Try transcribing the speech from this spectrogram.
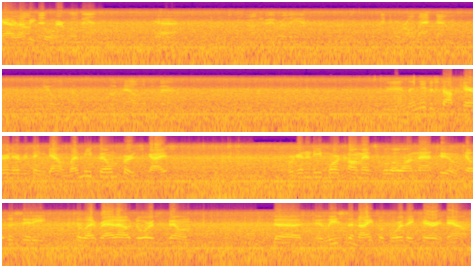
Yeah, that'd be cool. Farewell Bend. Yeah. And I'll show you where they, uh, they tore all that down. The old ho- hotel that was there. Man, they need to stop tearing everything down. Let me film first, guys. We're gonna need more comments below on that too. Tell the city to let Rad Outdoors film the at least the night before they tear it down.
